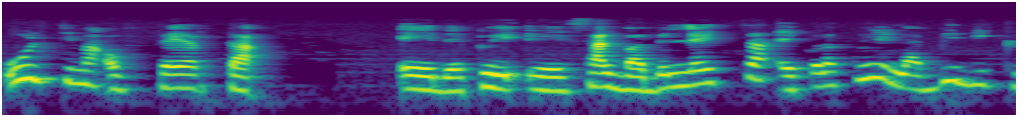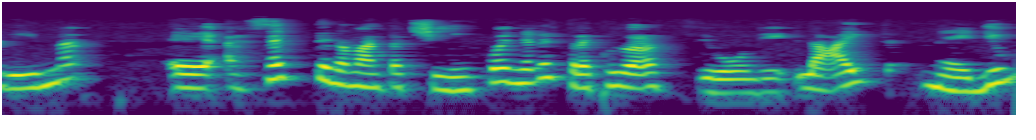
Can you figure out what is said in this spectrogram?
Ultima offerta ed è poi eh, salva bellezza, eccola qui, la BB Cream è a 7,95 nelle tre colorazioni light, medium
